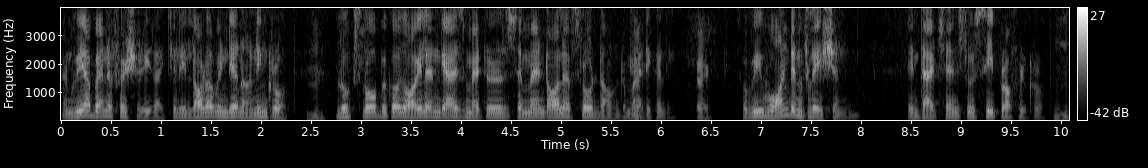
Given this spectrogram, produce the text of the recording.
And we are beneficiaries. Actually, a lot of Indian earning growth mm. looks low because oil and gas, metals, cement all have slowed down dramatically. Correct. Correct. So we want inflation in that sense to see profit growth. Mm.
